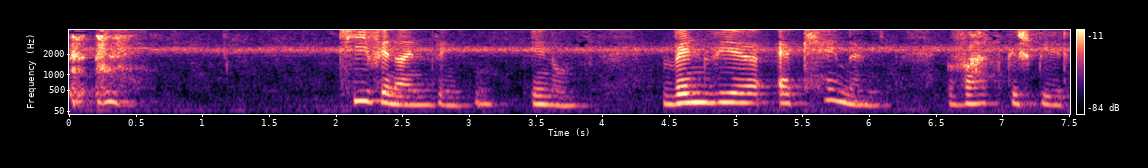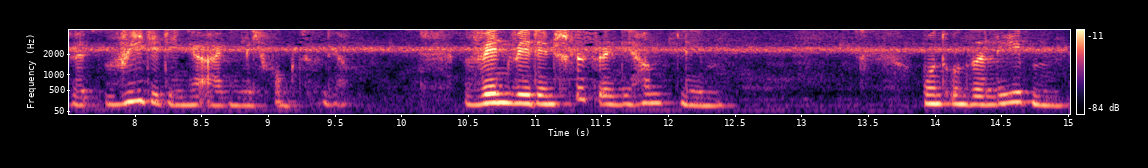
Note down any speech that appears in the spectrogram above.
tief hineinsinken in uns, wenn wir erkennen, was gespielt wird, wie die Dinge eigentlich funktionieren, wenn wir den Schlüssel in die Hand nehmen und unser Leben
